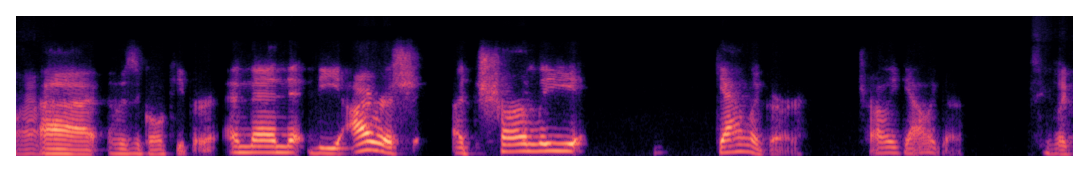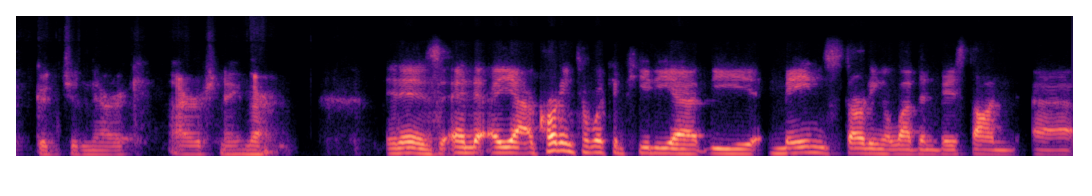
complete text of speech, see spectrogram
wow. uh, who is a goalkeeper, and then the Irish, a Charlie Gallagher. Charlie Gallagher. Seems like a good generic Irish name there. It is, and uh, yeah, according to Wikipedia, the main starting eleven based on uh,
